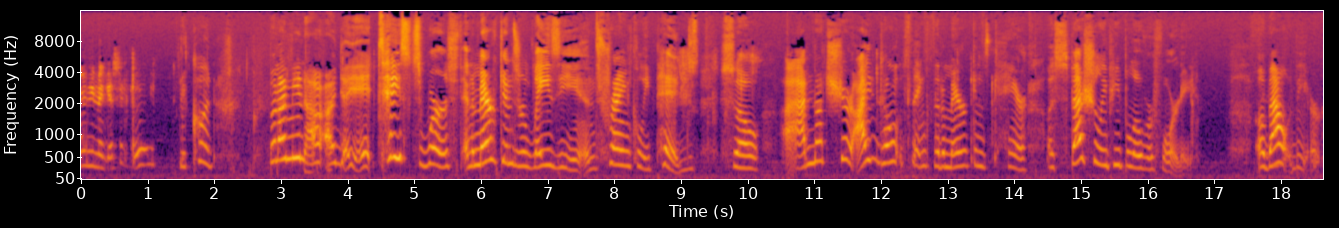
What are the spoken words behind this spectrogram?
I mean, I guess it could. It could. But I mean, I, I, it tastes worse, and Americans are lazy and frankly pigs. So I'm not sure. I don't think that Americans care, especially people over 40, about the earth.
